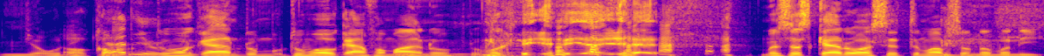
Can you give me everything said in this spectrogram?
Jo, det Nå, kom, kan de jo du, må gerne, du, du må jo gerne få mig nu. Du må, ja, ja, ja. Men så skal du også sætte dem op som nummer 9.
